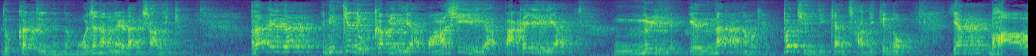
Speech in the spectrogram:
ദുഃഖത്തിൽ നിന്ന് മോചനം നേടാൻ സാധിക്കും. അതായത് എനിക്ക് ദുഃഖമില്ല വാശിയില്ല പകയില്ല ഒന്നുമില്ല എന്ന് നമുക്ക് എപ്പോൾ ചിന്തിക്കാൻ സാധിക്കുന്നു? യത് ഭാവ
